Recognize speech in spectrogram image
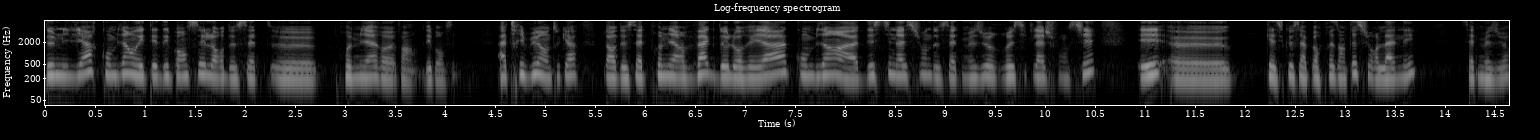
2 milliards. Combien ont été dépensés lors de cette première, enfin dépensés, attribués en tout cas lors de cette première vague de lauréats? Combien à destination de cette mesure recyclage foncier? Et qu'est-ce que ça peut représenter sur l'année, cette mesure?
